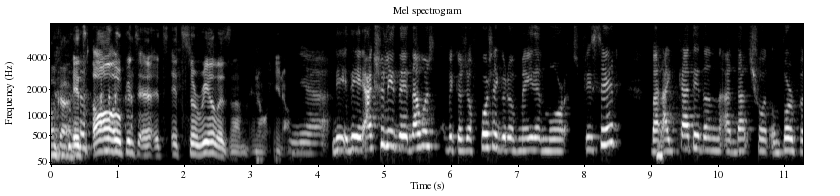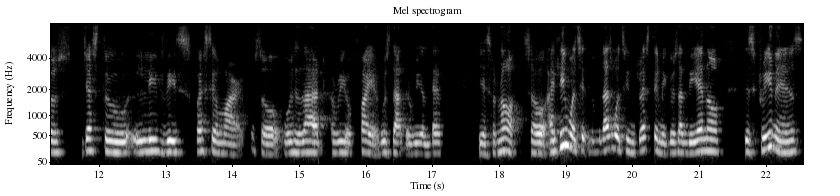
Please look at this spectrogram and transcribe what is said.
Okay. It's all open to it's it's surrealism, you know, you know. Yeah. The the actually the, that was because of course I could have made it more explicit, but I cut it on at that shot on purpose just to leave this question mark. So was that a real fire? Was that the real death? Yes or not. So I think what's that's what's interesting because at the end of the screenings,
